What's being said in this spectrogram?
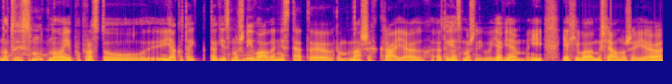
no to jest smutno i po prostu jako tak, tak jest możliwe, ale niestety w naszych krajach to jest możliwe, ja wiem i ja chyba myślałem, że ja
